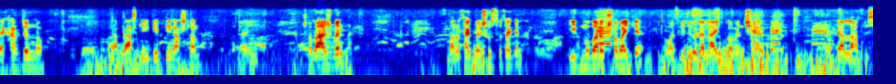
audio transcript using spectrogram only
দেখার জন্য। আমরা আজকে ঈদের দিন আসলাম, তাই সবাই আসবেন। ভালো থাকবেন, সুস্থ থাকেন। ঈদ মুবারক সবাইকে। আমার ভিডিওটা লাইক কমেন্ট শেয়ার করবেন। ওকে, আল্লাহ হাফিজ।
